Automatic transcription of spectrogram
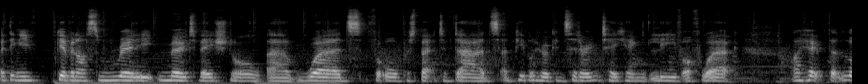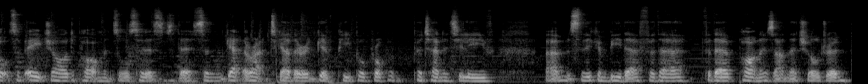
I think you've given us some really motivational uh, words for all prospective dads and people who are considering taking leave off work. I hope that lots of HR departments also listen to this and get their act together and give people proper paternity leave, um, so they can be there for their for their partners and their children.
